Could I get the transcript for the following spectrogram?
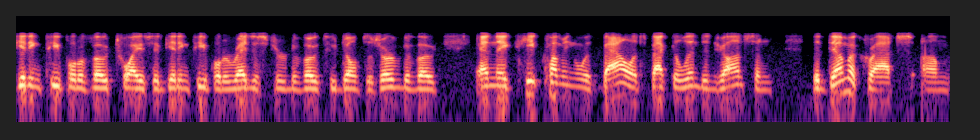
getting people to vote twice, at getting people to register to vote who don't deserve to vote, and they keep coming with ballots. Back to Lyndon Johnson, the Democrats. Um,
